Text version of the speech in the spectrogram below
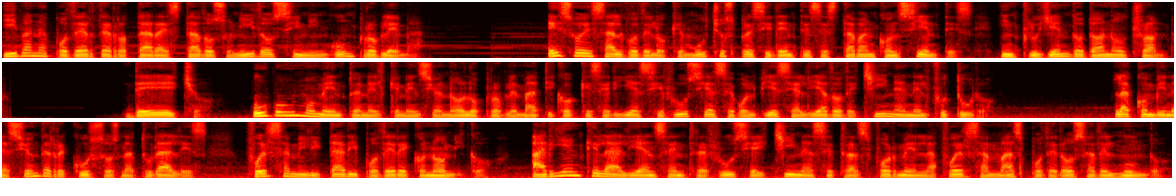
iban a poder derrotar a Estados Unidos sin ningún problema. Eso es algo de lo que muchos presidentes estaban conscientes, incluyendo Donald Trump. De hecho, Hubo un momento en el que mencionó lo problemático que sería si Rusia se volviese aliado de China en el futuro. La combinación de recursos naturales, fuerza militar y poder económico, harían que la alianza entre Rusia y China se transforme en la fuerza más poderosa del mundo,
